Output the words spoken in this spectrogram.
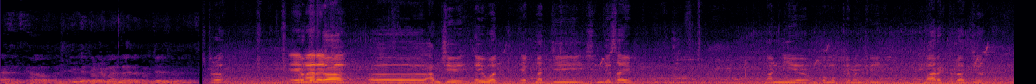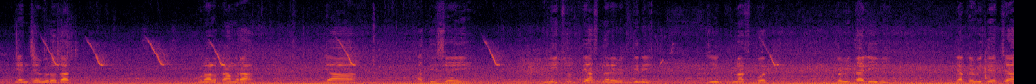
असंच करावं. पण ठीक आहे तुम्ही म्हणताय तर तुमच्या हिशोबाने जय महाराष्ट्र. आमचे दैवत एकनाथजी शिंदेसाहेब माननीय उपमुख्यमंत्री महाराष्ट्र राज्य यांच्या विरोधात कुणाल कामरा या अतिशय नीच वृत्ती असणाऱ्या व्यक्तीने जी घृणास्पद कविता लिहिली त्या कवितेच्या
